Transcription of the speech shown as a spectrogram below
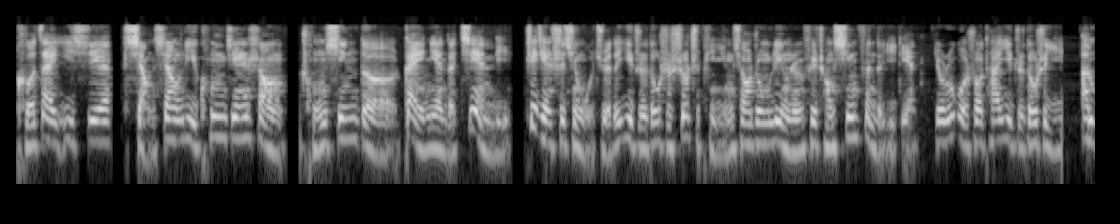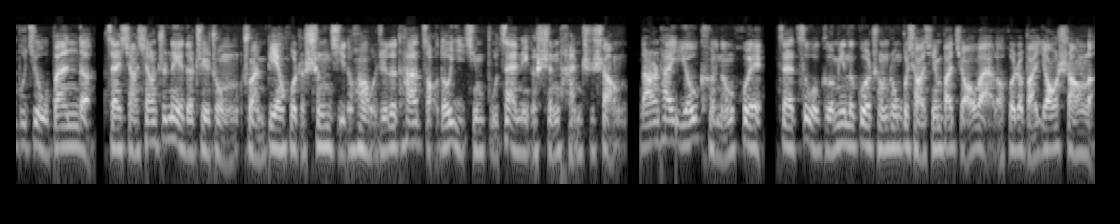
和在一些想象力空间上重新的概念的建立，这件事情我觉得一直都是奢侈品营销中令人非常兴奋的一点。就如果说它一直都是以按部就班的在想象之内的这种转变或者升级的话，我觉得它早都已经不在那个神坛之上了。当然，它也有可能会在自我革命的过程中不小心把脚崴了，或者把腰伤了。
